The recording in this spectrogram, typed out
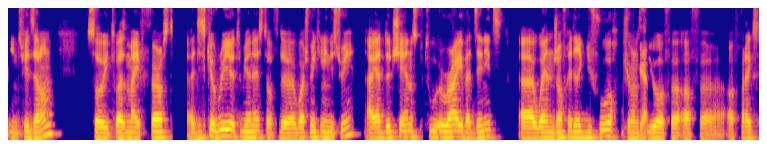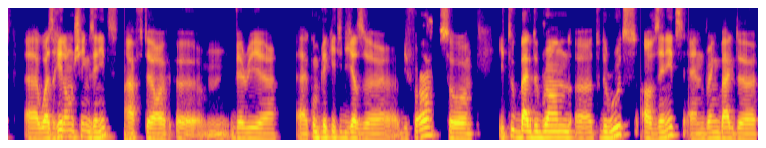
in Switzerland. So it was my first uh, discovery, uh, to be honest, of the watchmaking industry. I had the chance to arrive at Zenith uh, when Jean-Frédéric Dufour, current yep. CEO of of of Rolex, was relaunching Zenith after um, very complicated years before. So he took back the brand uh, to the roots of Zenith and bring back the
